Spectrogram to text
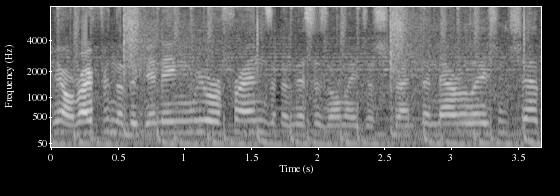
You know, right from the beginning we were friends, and this has only just strengthened that relationship.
